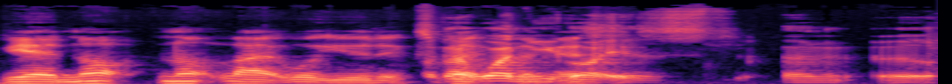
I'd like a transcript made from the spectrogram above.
yeah, not not like what you'd But expect. that one I you guess. got is. Um, ugh.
